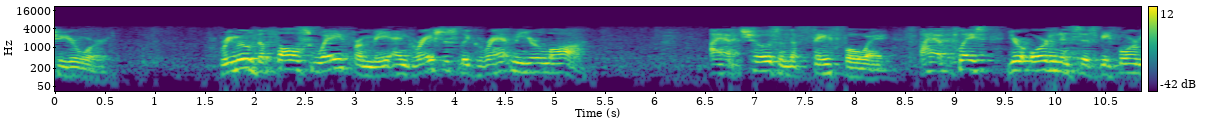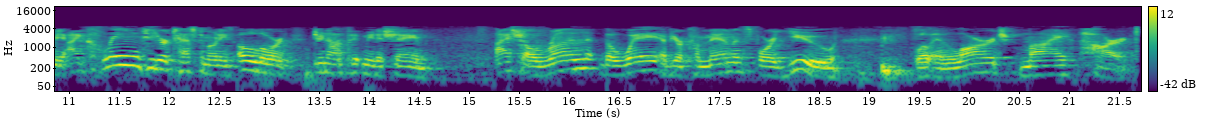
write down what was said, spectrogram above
to your word. Remove the false way from me and graciously grant me your law. I have chosen the faithful way. I have placed your ordinances before me. I cling to your testimonies. O Lord, do not put me to shame. I shall run the way of your commandments, for you will enlarge my heart.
